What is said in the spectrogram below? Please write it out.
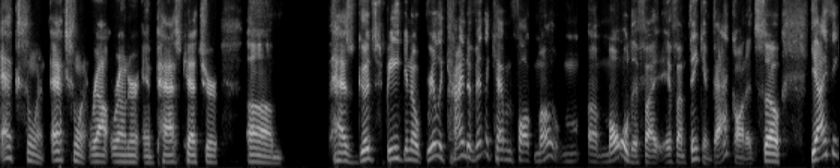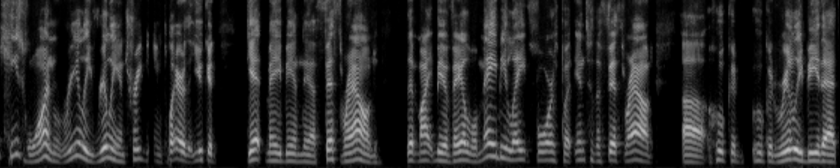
excellent excellent route runner and pass catcher. Um, has good speed, you know, really kind of in the Kevin Faulk mold, uh, mold if I if I'm thinking back on it. So, yeah, I think he's one really really intriguing player that you could get maybe in the fifth round that might be available, maybe late fourth, but into the fifth round, uh, who could who could really be that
